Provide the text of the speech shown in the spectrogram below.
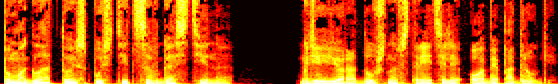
помогла той спуститься в гостиную, где ее радушно встретили обе подруги.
